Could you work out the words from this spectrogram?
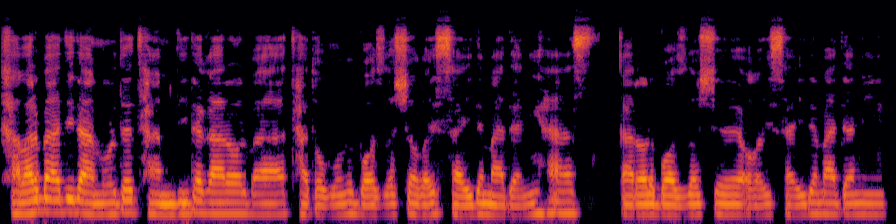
خبر بعدی در مورد تمدید قرار و تداوم بازداشت آقای سعید مدنی هست. قرار بازداشت آقای سعید مدنی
